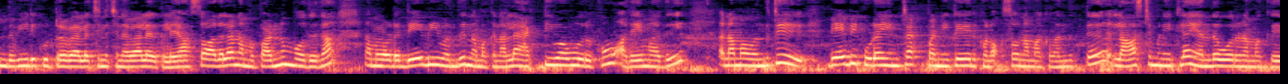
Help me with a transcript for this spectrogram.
இந்த வீடு கூட்டுற வேலை சின்ன சின்ன வேலை இருக்கு இல்லையா? ஸோ அதெல்லாம் நம்ம பண்ணும்போது தான் நம்மளோட பேபி வந்து நமக்கு நல்லா ஆக்டிவாகவும் இருக்கும். அதே மாதிரி நம்ம வந்துட்டு பேபி கூட இன்ட்ராக்ட் பண்ணிகிட்டே இருக்கணும். ஸோ நமக்கு வந்துட்டு லாஸ்ட் மினிட்ல எந்த ஒரு நமக்கு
